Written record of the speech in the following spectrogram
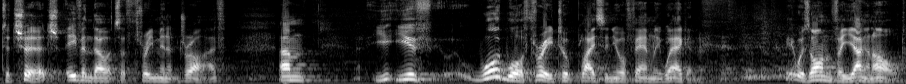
to church, even though it's a three minute drive, um, you, have World War III took place in your family wagon. It was on for young and old.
